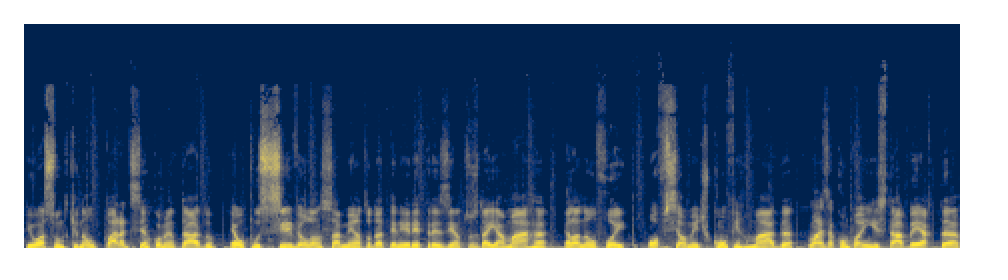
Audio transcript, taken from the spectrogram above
E o assunto que não para de ser comentado é o possível lançamento da Tenere 300 da Yamaha. Ela não foi oficialmente confirmada, mas a companhia está aberta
